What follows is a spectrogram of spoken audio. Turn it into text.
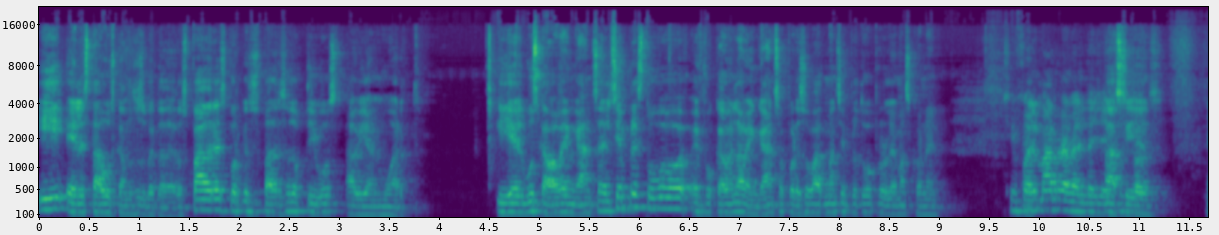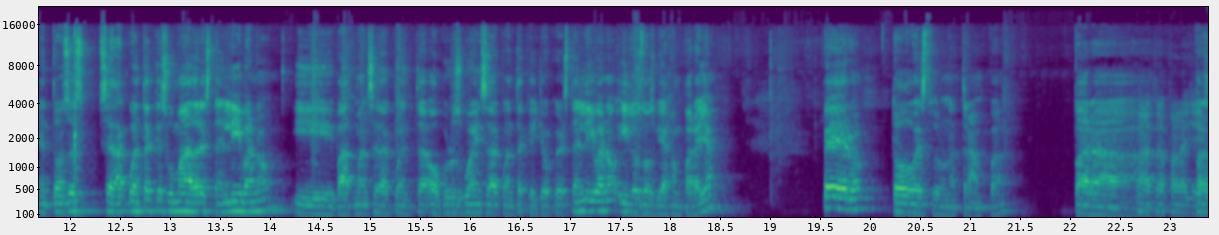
Y él estaba buscando a sus verdaderos padres porque sus padres adoptivos habían muerto. Y él buscaba venganza. Él siempre estuvo enfocado en la venganza, por eso Batman siempre tuvo problemas con él. Sí, fue el más rebelde Jason Así Todd. es. Entonces se da cuenta que su madre está en Líbano y Batman se da cuenta, o Bruce Wayne se da cuenta que Joker está en Líbano y los dos viajan para allá. Pero todo esto era una trampa para, Para atrapar a para Jason.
